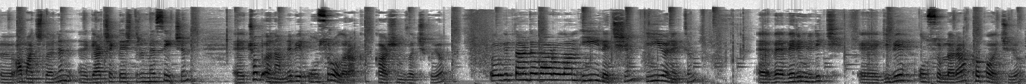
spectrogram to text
e, amaçlarının e, gerçekleştirilmesi için çok önemli bir unsur olarak karşımıza çıkıyor. Örgütlerde var olan iyi iletişim, iyi yönetim ve verimlilik gibi unsurlara kapı açıyor.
